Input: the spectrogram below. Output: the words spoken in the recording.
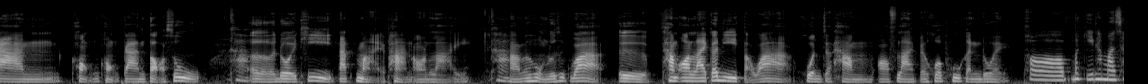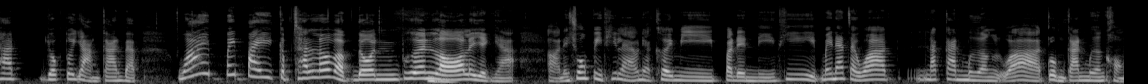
การของของการต่อสู้ค่ะเออ โดยที่นัดหมายผ่านออนไลน์ค่ะครับให้ผมรู้สึกว่าเออทำออนไลน์ก็ดีแต่ว่าควรจะทำออฟไลน์ไปควบคู่กันด้วย พอเมื่อกี้ธรรมชาติยกตัวอย่างการแบบว่ายไม่ไปกับฉันแล้วแบบโดนเพื่อนล้ออะไรอย่างเงี้ยอ่าในช่วงปีที่แล้วเนี่ยเคยมีประเด็นนี้ที่ไม่แน่ใจว่านักการเมืองหรือว่ากลุ่มการเมืองของ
